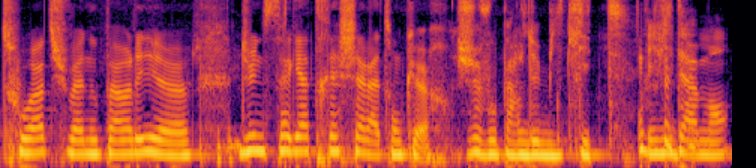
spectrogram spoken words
toi, tu vas nous parler euh, d'une saga très chère à ton cœur. Je vous parle de Bitlit, évidemment.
